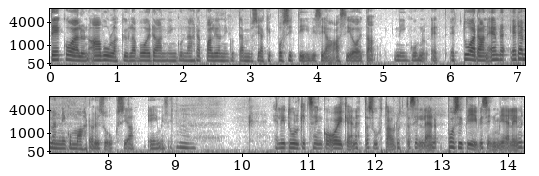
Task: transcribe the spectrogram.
tekoälyn avulla kyllä voidaan niin kuin nähdä paljon niin kuin tämmöisiäkin positiivisia asioita, niin kuin, että et tuodaan enemmän niin kuin mahdollisuuksia ihmisille. Mm. Eli tulkitsenko oikein, että suhtaudutte silleen positiivisin mielin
